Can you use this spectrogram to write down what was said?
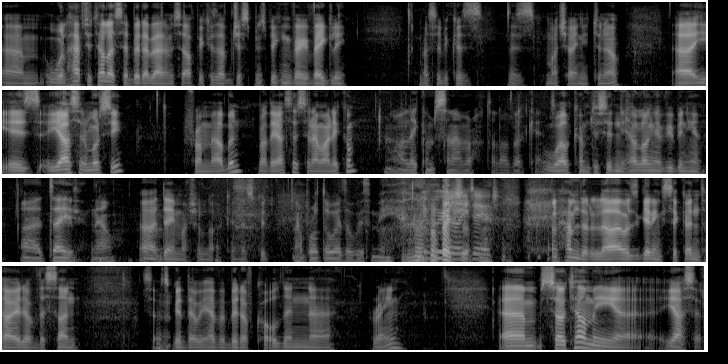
um, will have to tell us a bit about himself because I've just been speaking very vaguely, mostly because there's much I need to know. Uh, he is Yassir Mursi from Melbourne. Brother Yassir, Assalamu alaikum. Alaikum salam wa rahmatullahi wa barakatuh. Welcome to Sydney. How long have you been here? Uh, day now. Uh, Mm. day, mashallah. Okay, that's good. I brought the weather with me. You really did. Alhamdulillah, I was getting sick and tired of the sun, so it's Mm. good that we have a bit of cold and uh, rain. Um, so tell me, uh, Yassir,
